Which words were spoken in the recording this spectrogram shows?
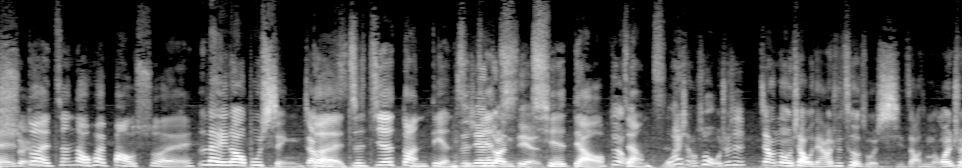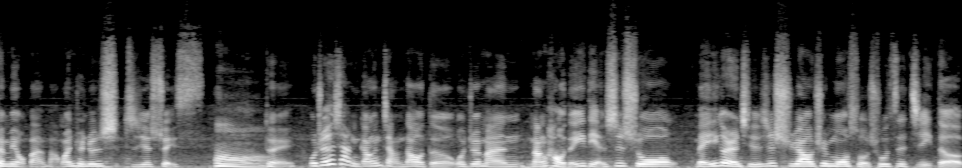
睡，对，对，真的会爆睡，累到不行，这样对，直接断电，直接断电切掉，对，这样子。我还想说，我就是这样弄一下，我等下去厕所洗澡什么，完全没有办法，完全就是直接睡死。嗯，对，我觉得像你刚刚讲到的，我觉得蛮蛮好的一点是说，每一个人其实是需要去摸索出自己的。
